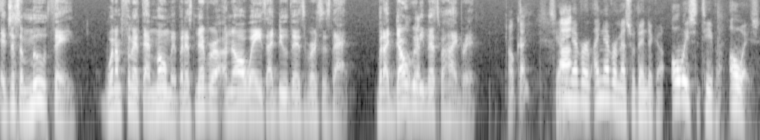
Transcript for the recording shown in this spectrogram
it's just a mood thing when I'm feeling at that moment. But it's never an always I do this versus that. But I don't really mess with hybrid. Okay. See, I Uh, never, I never mess with indica. Always sativa. Always.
